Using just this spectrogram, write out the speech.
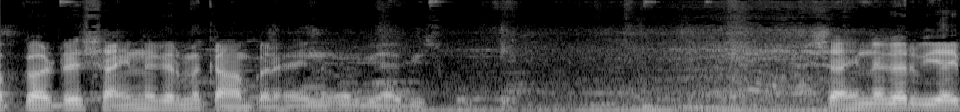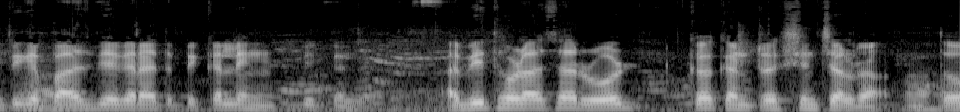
आपका एड्रेस शाहीन नगर में कहाँ पर है? नगर शाहीन नगर वीआईपी के पास भी अगर आए तो पिक कर लेंगे। पिक कर लेते अभी थोड़ा सा रोड का कंस्ट्रक्शन चल रहा। हाँ। तो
